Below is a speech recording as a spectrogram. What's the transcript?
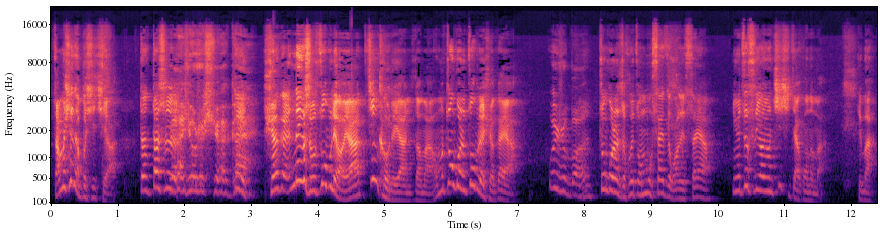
咱们现在不稀奇啊。但但是，对，就是旋盖。对，旋盖那个时候做不了呀，进口的呀，你知道吗？我们中国人做不了旋盖呀。为什么？中国人只会做木塞子往里塞呀，因为这是要用机器加工的嘛，对吧？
